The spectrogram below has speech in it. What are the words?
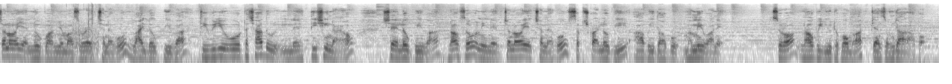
ကျွန်တော်ရဲ့ Nova မြန်မာဆိုတဲ့ channel ကို like လုပ်ပေးပါ။ဒီဗီဒီယိုကိုတခြားသူတွေလည်းသိရှိနိုင်အောင် share လုပ်ပေးပါ။နောက်ဆုံးအနေနဲ့ကျွန်တော်ရဲ့ channel ကို subscribe လုပ်ပြီးအားပေးသွားဖို့မမေ့ပါနဲ့။ဆိုတော့နောက်ဗီဒီယိုတစ်ပုဒ်မှာပြန်ဆောင်ကြတာပေါ့။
